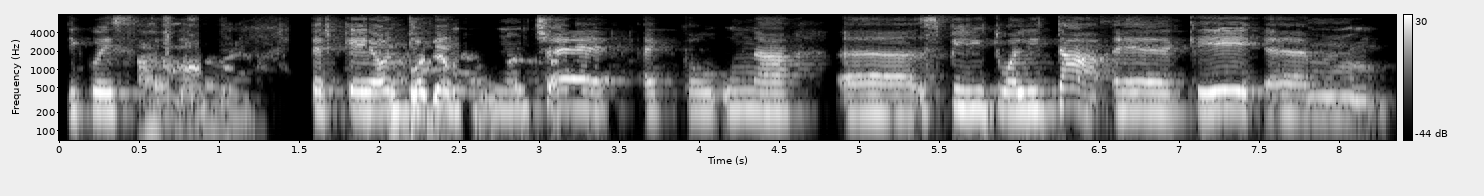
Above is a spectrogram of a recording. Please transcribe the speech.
di questo perché oggi abbiamo... non c'è ecco, una uh, spiritualità eh, che ehm,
